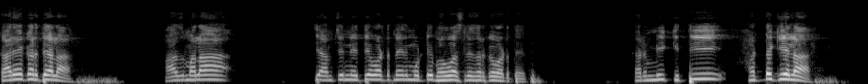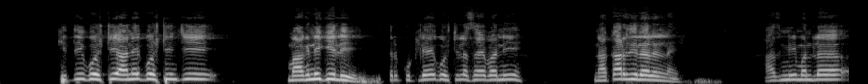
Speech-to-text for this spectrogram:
कार्यकर्त्याला आज मला ते आमचे नेते वाटत नाहीत मोठे भाऊ असल्यासारखं वाटत आहेत. कारण मी किती हट्ट केला किती गोष्टी अनेक गोष्टींची मागणी केली तर कुठल्याही गोष्टीला साहेबांनी नकार दिलेला नाही. आज मी म्हणलं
